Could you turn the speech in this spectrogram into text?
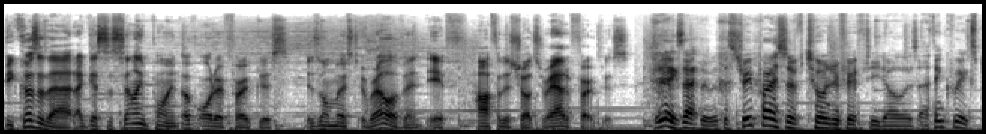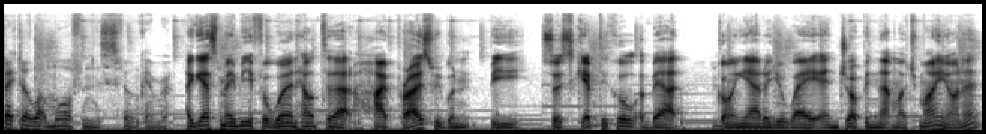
Because of that, I guess the selling point of autofocus is almost irrelevant if half of the shots are out of focus. Yeah, exactly. With the street price of $250, I think we expect a lot more from this film camera. I guess maybe if it weren't held to that high price, we wouldn't be so skeptical about going out of your way and dropping that much money on it.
